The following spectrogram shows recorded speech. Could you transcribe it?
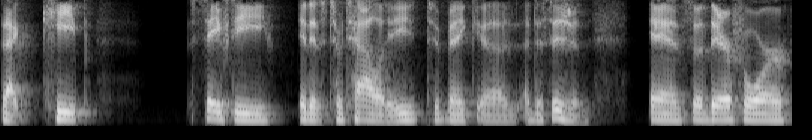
that keep safety in its totality to make a, a decision. And so, therefore,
